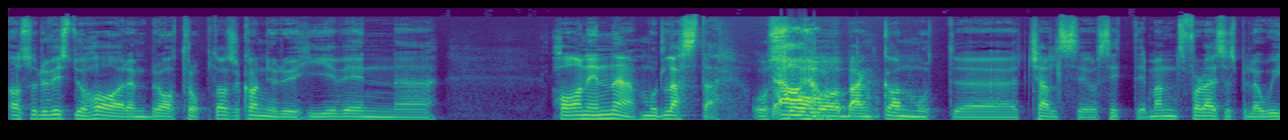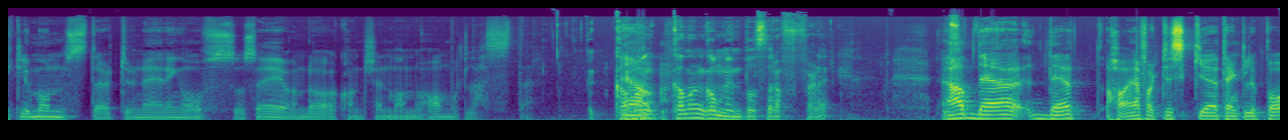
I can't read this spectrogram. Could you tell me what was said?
Altså, hvis du har en bra tropp, da, så kan jo du hive inn eh, Ha han inne mot Leicester, og så Ja, ja. benke han mot uh, Chelsea og City. Men for de som spiller Weekly Monster-turnering og oss, så er jo han da kanskje en mann å ha mot Leicester. Kan, Ja. han, kan han komme inn på straffer der? Ja, det, det har jeg faktisk eh, tenkt litt på,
